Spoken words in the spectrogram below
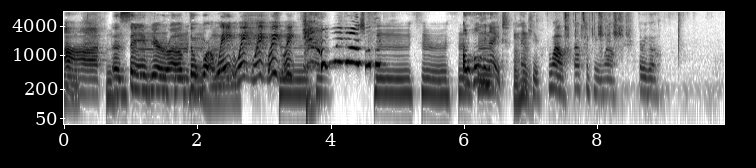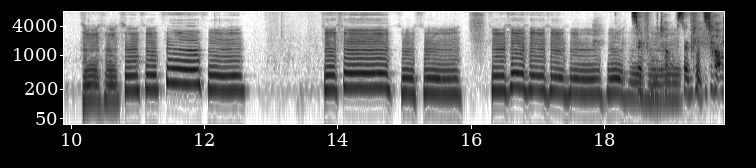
Uh, the savior of the world. Wait, wait, wait, wait, wait. Oh my gosh. What the? Oh, Holy Night. Thank you. Wow, that took me a while. There we go. Start from the top. Start from the top.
